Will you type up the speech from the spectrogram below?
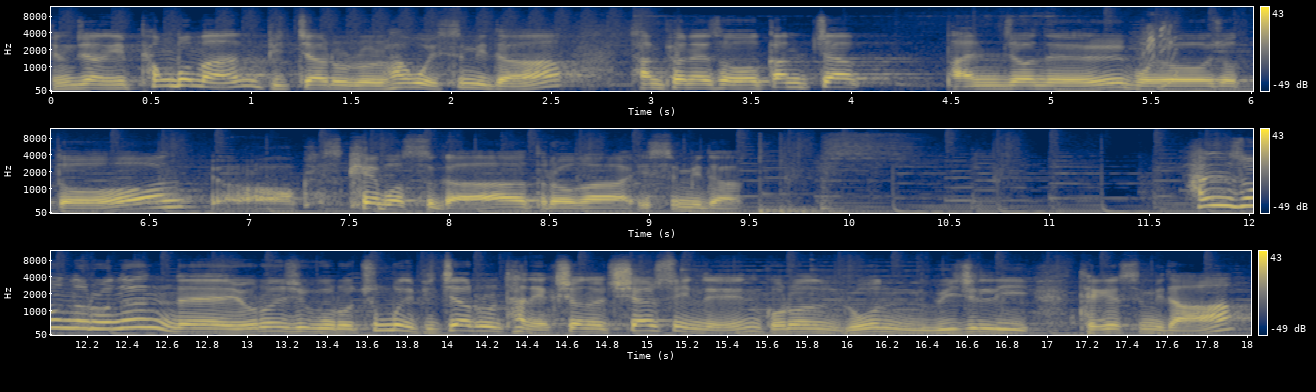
굉장히 평범한 빗자루를 하고 있습니다. 한편에서 깜짝 반전을 보여줬던 이렇게 스케버스가 들어가 있습니다. 한 손으로는 네, 이런 식으로 충분히 빗자루를 탄 액션을 취할 수 있는 그런 론 위즐리 되겠습니다.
